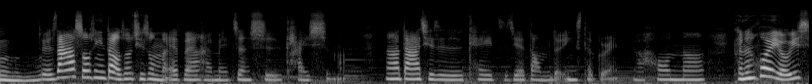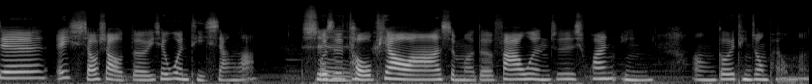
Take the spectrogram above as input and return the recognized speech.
嗯，对，大家收听到的时候，其实我们 FM 还没正式开始嘛。那大家其实可以直接到我们的 Instagram，然后呢，可能会有一些哎小小的一些问题箱啦，或是投票啊什么的发问，就是欢迎嗯各位听众朋友们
